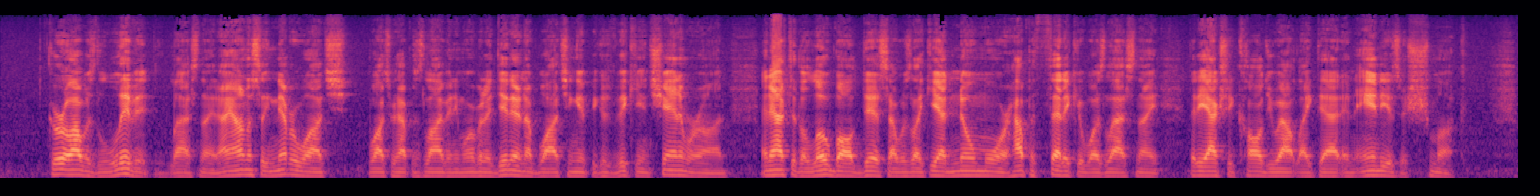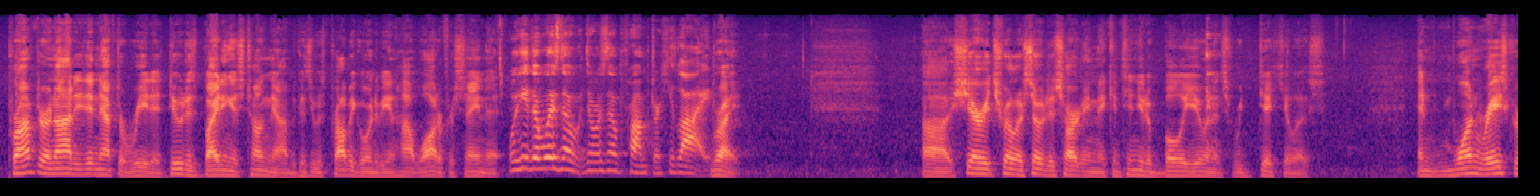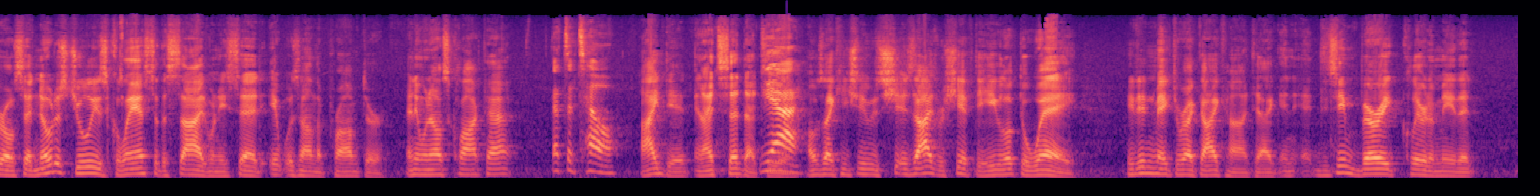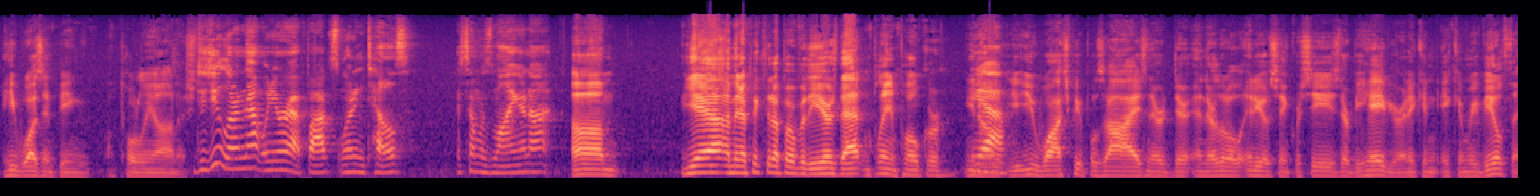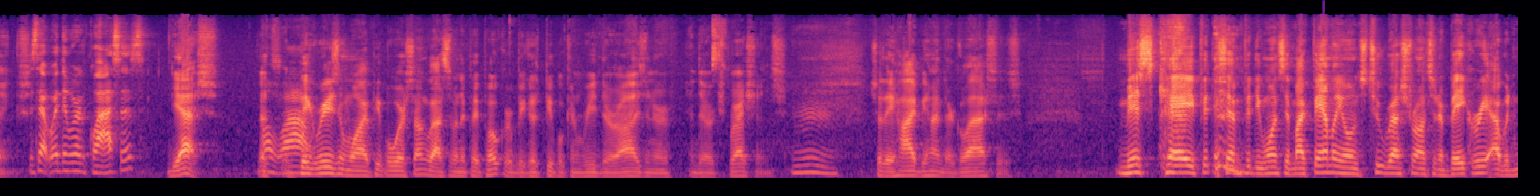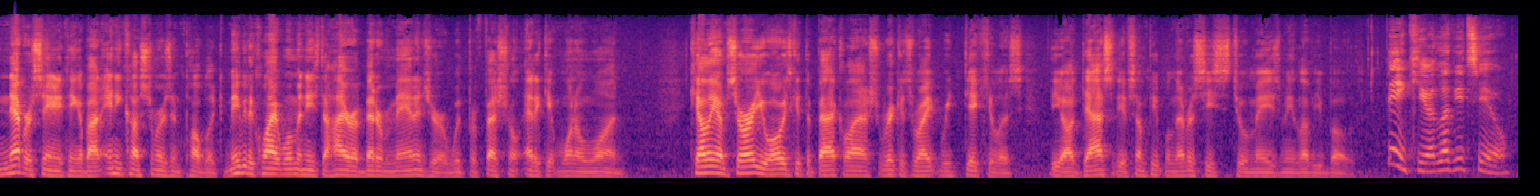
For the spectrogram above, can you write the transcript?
Girl, I was livid last night. I honestly never watch Watch What Happens Live anymore, but I did end up watching it because Vicki and Shannon were on. And after the lowball diss, I was like, yeah, no more. How pathetic it was last night that he actually called you out like that. And Andy is a schmuck. Prompter or not, he didn't have to read it. Dude is biting his tongue now because he was probably going to be in hot water for saying that. Well, he there was no there was no prompter. He lied. Right. Uh, Sherry Triller, so disheartening. They continue to bully you, and it's ridiculous. And one race girl said, Notice Julia's glance to the side when he said it was on the prompter. Anyone else clock that? That's a tell. I did, and I said that to Yeah. you. I was like, he, he was, his eyes were shifty. He looked away. He didn't make direct eye contact, and it seemed very clear to me that he wasn't being totally honest. Did you learn that when you were at Fox learning tells if someone's lying or not? Yeah, I mean, I picked it up over the years. That and playing poker. You know, Yeah. you, you watch people's eyes and their, their and their little idiosyncrasies, their behavior, and it can it can reveal things. Is that why they wear glasses? Yes, that's Oh, wow. a big reason why people wear sunglasses when they play poker because people can read their eyes and their and their expressions. Mm. So they hide behind their glasses. Miss K, 5751 said, My family owns two restaurants and a bakery. I would never say anything about any customers in public. Maybe the quiet woman needs to hire a better manager with professional etiquette 101. Kelly, I'm sorry you always get the backlash. Rick is right, ridiculous. The audacity of some people never ceases to amaze me. Love you both. Thank you. I love you too.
